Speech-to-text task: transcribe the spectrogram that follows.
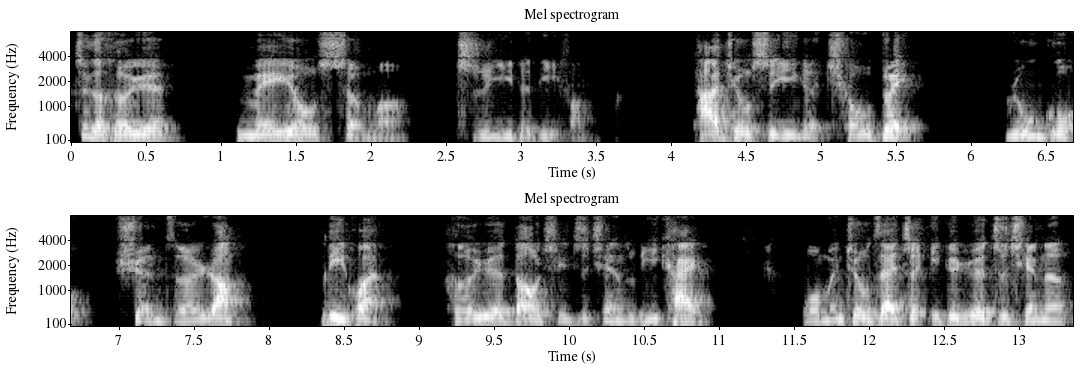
这个合约没有什么质疑的地方。他就是一个球队，如果选择让力焕合约到期之前离开，我们就在这一个月之前呢，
